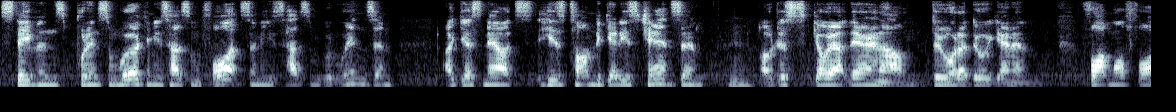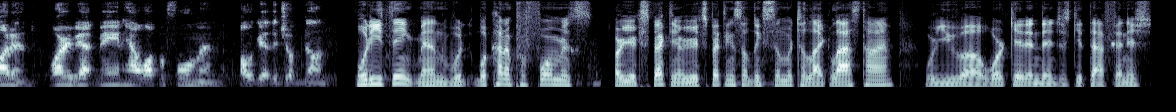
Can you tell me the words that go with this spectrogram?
Stevens put in some work and he's had some fights and he's had some good wins and I guess now it's his time to get his chance and yeah. I'll just go out there and um, do what I do again and fight my fight and worry about me and how I perform and I'll get the job done. What do you think, man? What what kind of performance are you expecting? Are you expecting something similar to like last time, where you uh, work it and then just get that finish,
